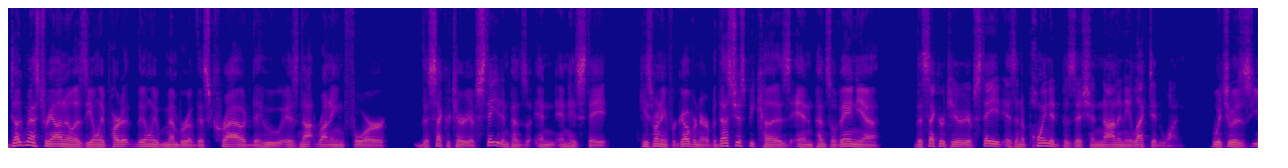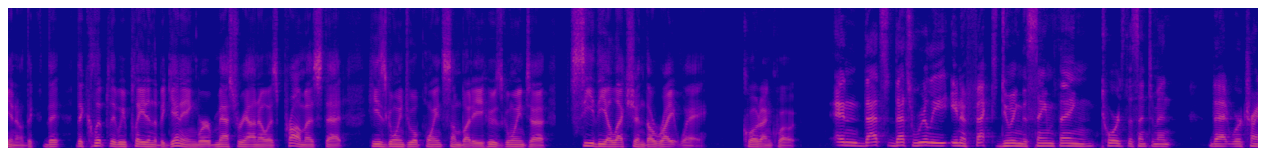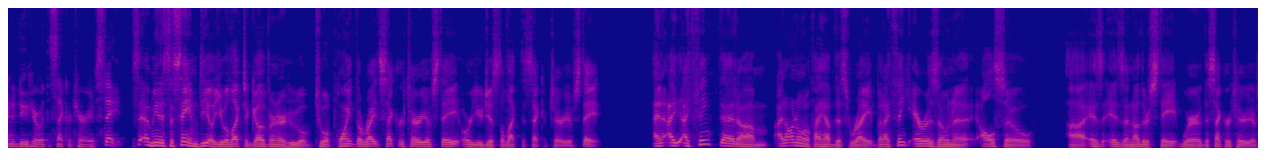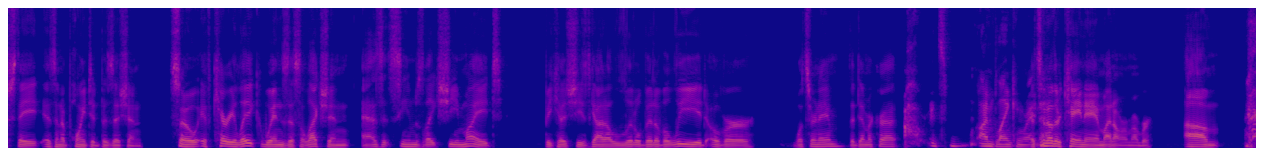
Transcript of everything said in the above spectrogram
Doug Mastriano is the only part of the only member of this crowd who is not running for the Secretary of State in, in, in his state. He's running for governor, but that's just because in Pennsylvania, the Secretary of State is an appointed position, not an elected one which was, you know, the, the, the clip that we played in the beginning where Mastriano has promised that he's going to appoint somebody who's going to see the election the right way, quote unquote. And that's that's really in effect doing the same thing towards the sentiment that we're trying to do here with the Secretary of State. I mean, it's the same deal. You elect a governor who to appoint the right Secretary of State, or you just elect the Secretary of State. And I, I think that um, I don't know if I have this right, but I think Arizona also uh, is is another state where the Secretary of State is an appointed position. So if Kari Lake wins this election, as it seems like she might, because she's got a little bit of a lead over what's her name, the Democrat. Oh, it's I'm blanking right now. It's now. another K name. I don't remember. Um,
